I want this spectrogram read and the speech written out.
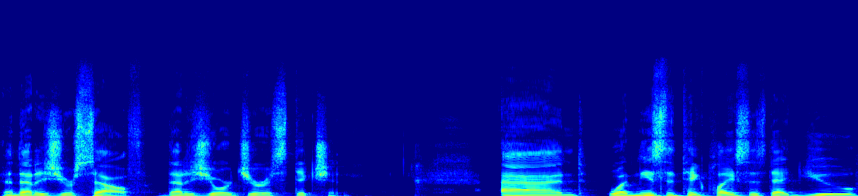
and that is yourself, that is your jurisdiction. And what needs to take place is that you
